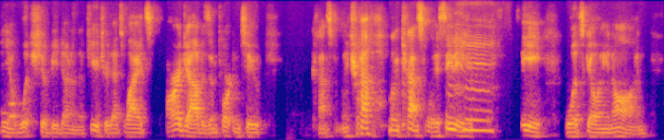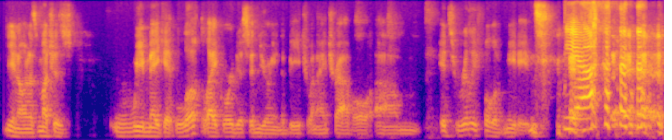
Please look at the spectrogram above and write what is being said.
you know what should be done in the future that's why it's our job is important to constantly travel and constantly see Mhm. see what's going on you know and as much as we make it look like we're just enjoying the beach when i travel um, it's really full of meetings Yeah.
